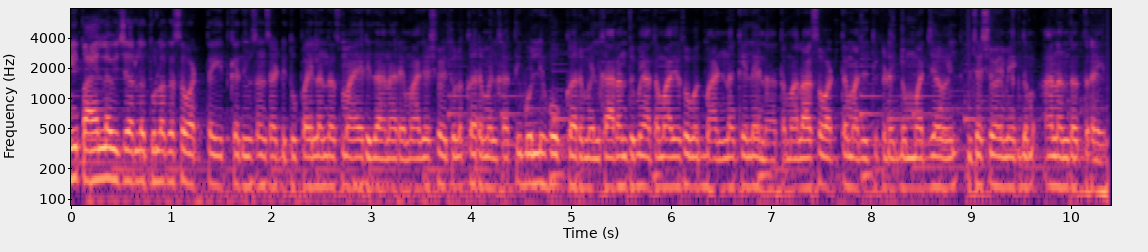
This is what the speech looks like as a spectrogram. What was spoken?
मी पायलला विचारलं तुला कसं वाटतं इतक्या दिवसांसाठी तू पहिल्यांदाच माहेरी जाणार आहे? माझ्याशिवाय तुला करमेल का? ती बोलली हो करमेल. कारण तुम्ही आता माझ्यासोबत भांडणं केले ना तर मला असं वाटतं माझ्या तिकडे एकदम मजा होईल. तुमच्याशिवाय मी एकदम आनंदात राहील.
